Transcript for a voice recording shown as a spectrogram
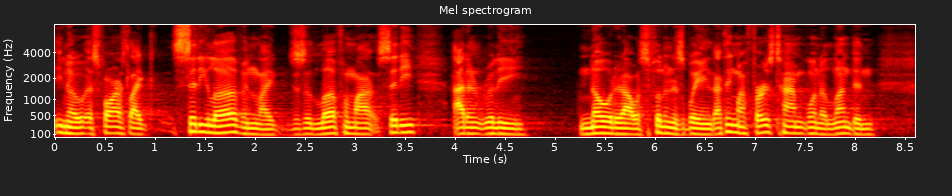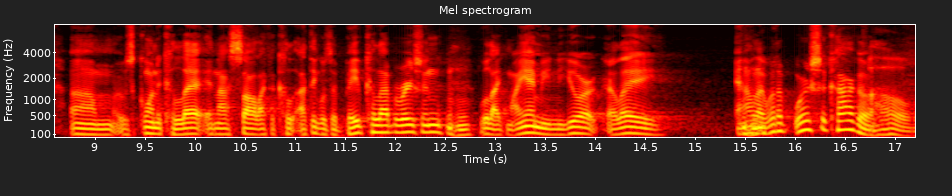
you know, as far as like city love and like just a love for my city, I didn't really know that I was feeling this way. And I think my first time going to London, um, I was going to Colette, and I saw like a I think it was a BAPE collaboration Mm-hmm. with like Miami, New York, L.A. And I'm like, what? Where's Chicago? Oh,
